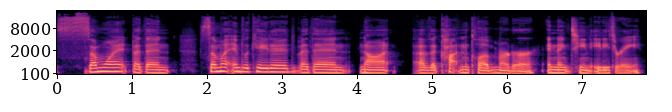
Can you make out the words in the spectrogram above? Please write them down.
somewhat but then somewhat implicated but then not of the Cotton Club murder in 1983.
